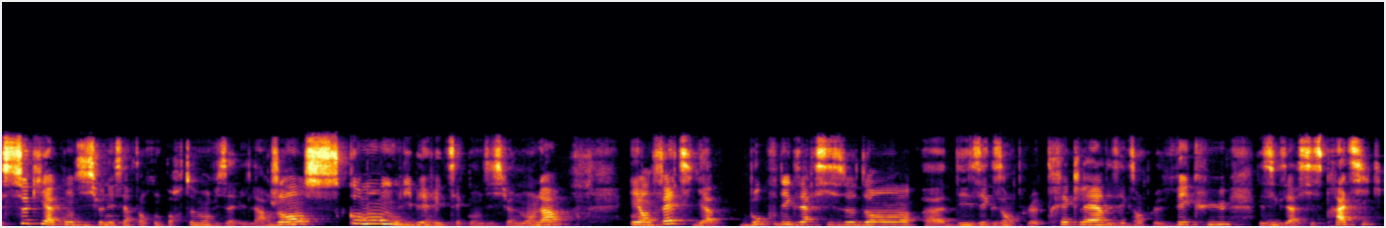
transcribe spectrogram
ce qui a conditionné certains comportements vis-à-vis de l'argent, comment nous libérer de ces conditionnements-là. Et en fait, il y a beaucoup d'exercices dedans, euh, des exemples très clairs, des exemples vécus, des exercices pratiques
